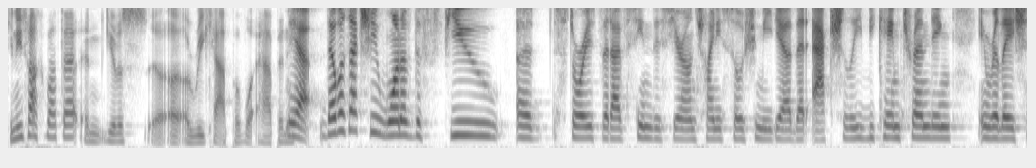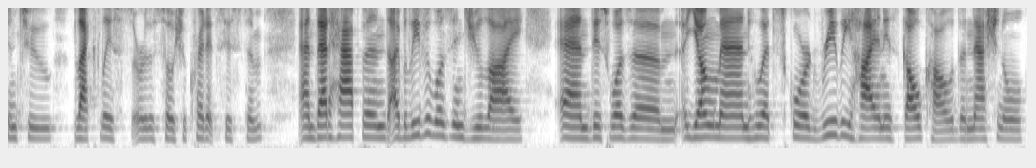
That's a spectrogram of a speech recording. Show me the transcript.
Can you talk about that and give us a, a recap of what happened? Yeah, that was actually one of the few uh, stories that I've seen this year on Chinese social media that actually became trending in relation to blacklists or the social credit system. And that happened, I believe it was in July. And this was um, a young man who had scored really high in his Gaokao, the national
